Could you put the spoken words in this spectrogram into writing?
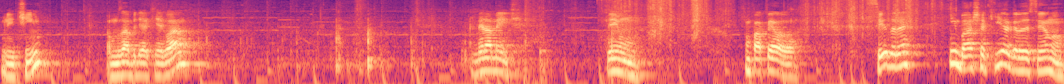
Bonitinho. Vamos abrir aqui agora. Primeiramente, tem um, um papel seda, né? Embaixo aqui, agradecendo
